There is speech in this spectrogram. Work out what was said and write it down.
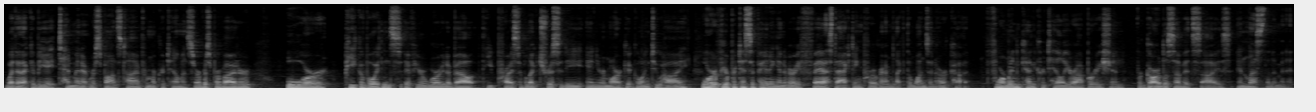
whether that could be a 10 minute response time from a curtailment service provider or peak avoidance if you're worried about the price of electricity in your market going too high, or if you're participating in a very fast acting program like the ones in ERCOT. Foreman can curtail your operation, regardless of its size, in less than a minute.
